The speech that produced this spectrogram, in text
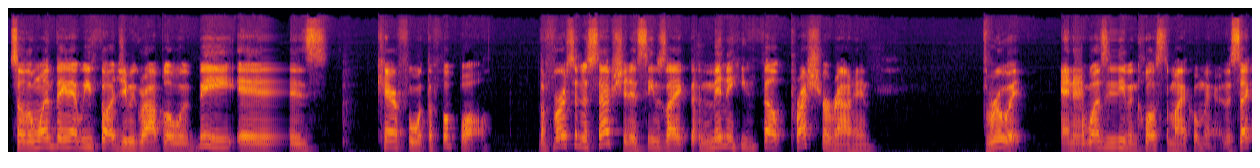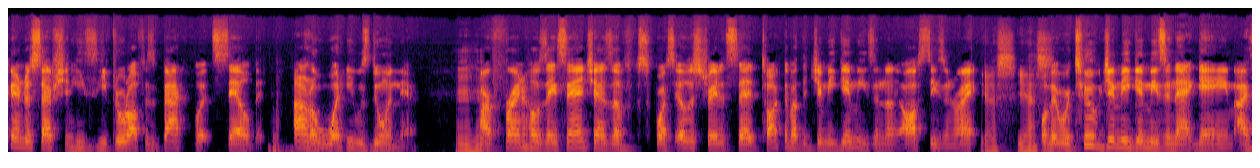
So the one thing that we thought Jimmy Garoppolo would be is careful with the football. The first interception, it seems like the minute he felt pressure around him, threw it and it wasn't even close to Michael Mayer. The second interception, he he threw it off his back foot, sailed it. I don't know what he was doing there. Mm-hmm. Our friend Jose Sanchez of Sports Illustrated said talked about the Jimmy Gimmies in the offseason, right? Yes, yes. Well, there were two Jimmy Gimmies in that game. I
